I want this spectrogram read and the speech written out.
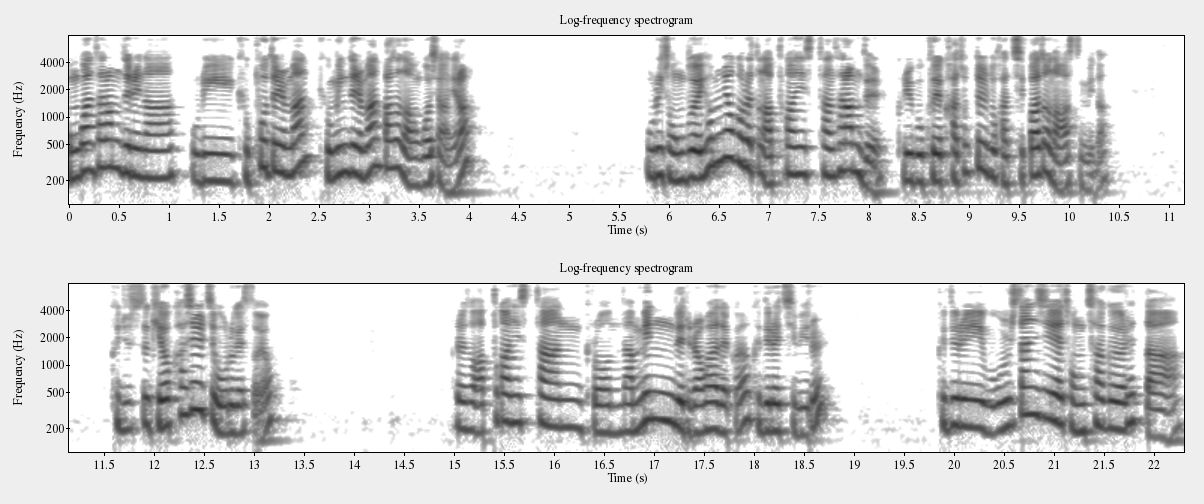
공관 사람들이나 우리 교포들만 교민들만 빠져나온 것이 아니라 우리 정부에 협력을 했던 아프가니스탄 사람들 그리고 그의 가족들도 같이 빠져나왔습니다. 그 뉴스 기억하실지 모르겠어요. 그래서 아프가니스탄 그런 난민들이라고 해야 될까요? 그들의 지위를 그들이 뭐 울산시에 정착을 했다.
